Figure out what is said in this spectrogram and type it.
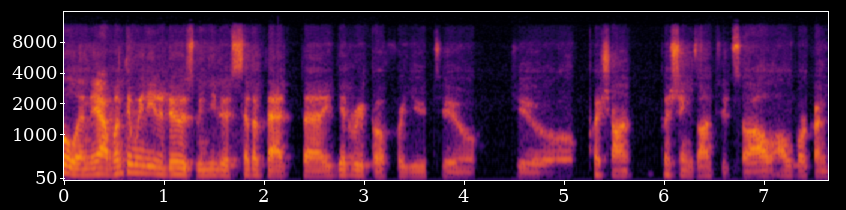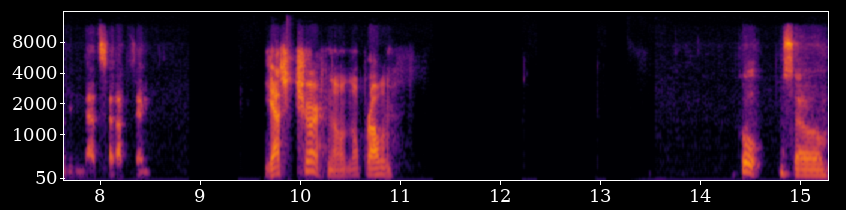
Cool. And yeah, one thing we need to do is we need to set up that uh, Git repo for you to to push on push things onto. So I'll I'll work on getting that set up soon. Yes, sure. No, no problem. Cool. So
